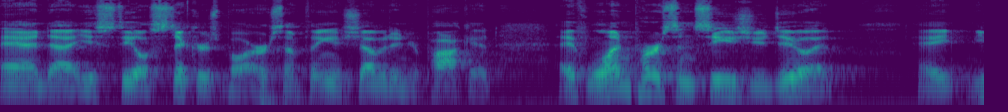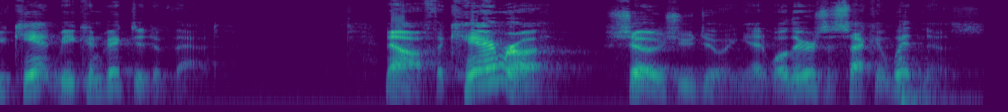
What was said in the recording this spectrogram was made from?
and uh, you steal a Snickers bar or something, you shove it in your pocket. If one person sees you do it, hey, you can't be convicted of that. Now, if the camera shows you doing it, well, there's a second witness,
